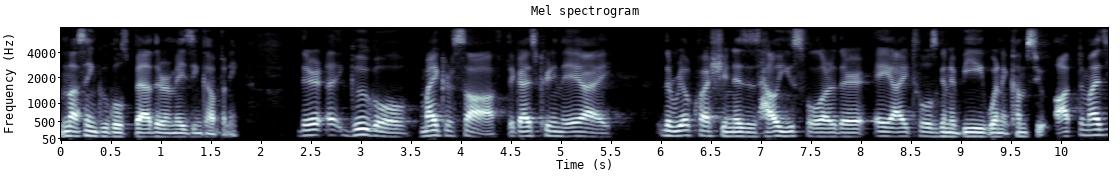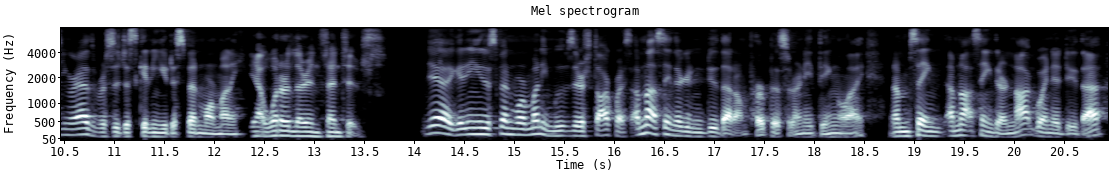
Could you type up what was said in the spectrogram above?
I'm not saying Google's bad; they're an amazing company. They're uh, Google, Microsoft, the guys creating the AI. The real question is: is how useful are their AI tools going to be when it comes to optimizing your ads versus just getting you to spend more money? Yeah. What are their incentives? Yeah, getting you to spend more money moves their stock price. I'm not saying they're going to do that on purpose or anything like. And I'm saying I'm not saying they're not going to do that,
